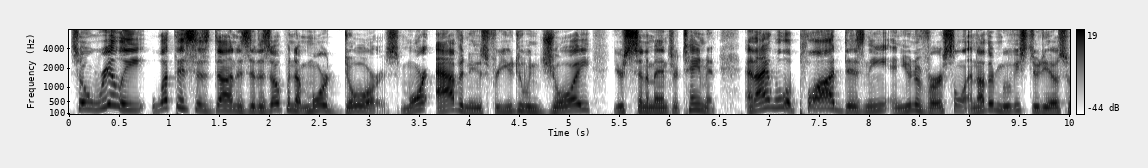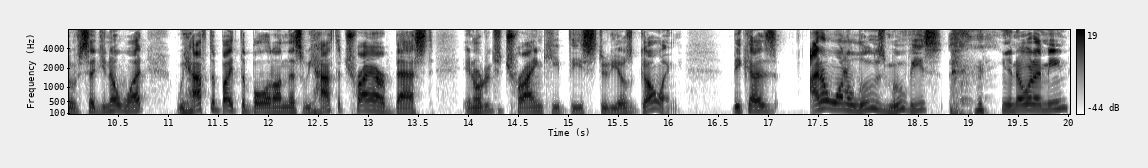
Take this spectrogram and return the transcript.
So, really, what this has done is it has opened up more doors, more avenues for you to enjoy your cinema entertainment. And I will applaud Disney and Universal and other movie studios who have said, you know what, we have to bite the bullet on this. We have to try our best in order to try and keep these studios going. Because I don't want to lose movies. you know what I mean?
